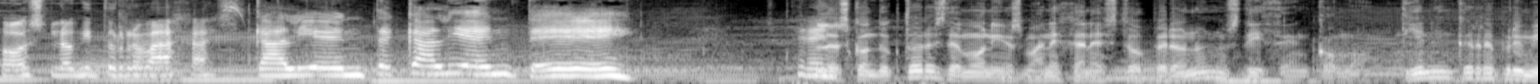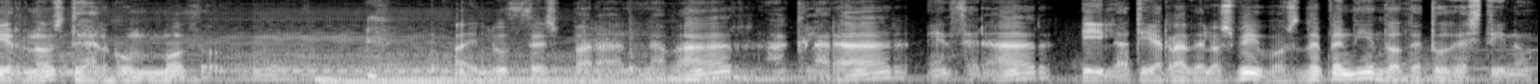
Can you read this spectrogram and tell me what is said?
Hoslog y tus rebajas. Caliente, caliente. Los conductores demonios manejan esto, pero no nos dicen cómo. Tienen que reprimirnos de algún modo. Hay luces para lavar, aclarar, encerar y la tierra de los vivos, dependiendo de tu destino.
